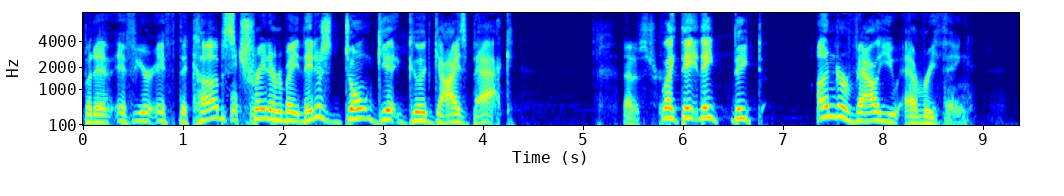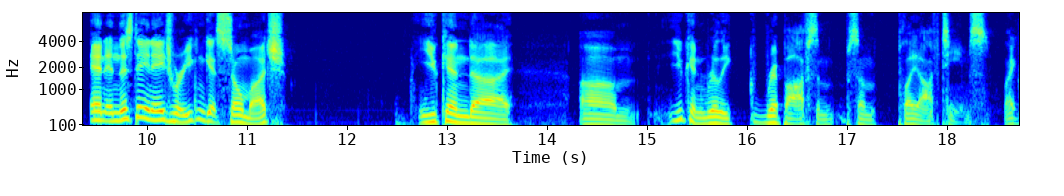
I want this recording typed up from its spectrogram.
But if, if you're if the Cubs trade everybody, they just don't get good guys back. That is true. Like they they they undervalue everything, and in this day and age where you can get so much, you can uh, um, you can really rip off some some playoff teams. Like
